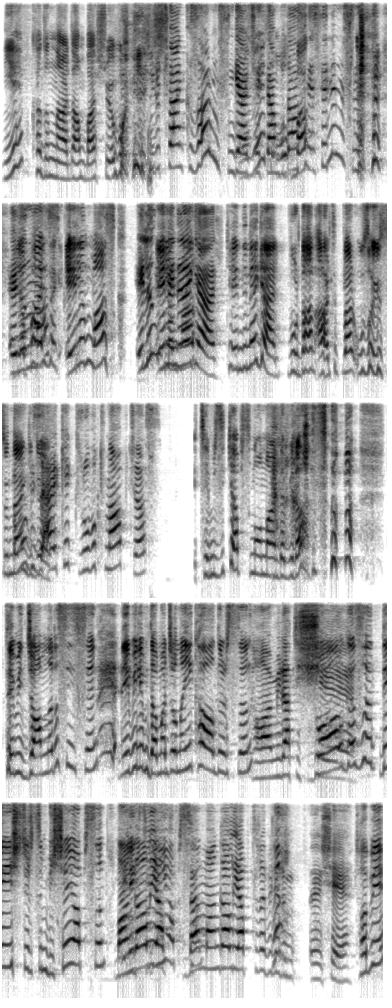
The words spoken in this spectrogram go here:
Niye hep kadınlardan başlıyor bu iş? Lütfen kızar mısın gerçekten? o Buradan bak- seslenir misin? Elon Yapay Musk. zeka- Elon Musk. Elon, kendine Musk, gel. Kendine gel. Buradan artık ben uzay üstünden Ama biz erkek robot ne yapacağız? E, temizlik yapsın onlar da biraz. Temiz camları silsin. Ne bileyim damacanayı kaldırsın. Tamirat işi. Doğalgazı değiştirsin, bir şey yapsın. Mangal elektriği yap. yapsın. Ben mangal yaptırabilirim e, şeye. Tabii.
